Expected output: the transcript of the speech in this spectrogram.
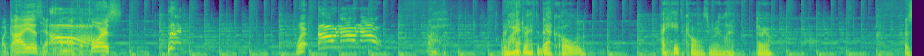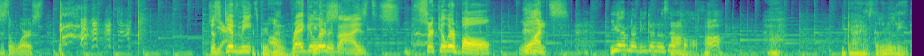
my guy is. Yeah, I'm off the ah! course. Where? Oh no no! Oh, Why do I have to be a cone? I hate cones in real life. There we go. This is the worst. Just Yes. give me a bad. regular It's pretty bad. sized s- circular ball once. You have no, you don't understand oh, balls. oh. You I'm still in the lead.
